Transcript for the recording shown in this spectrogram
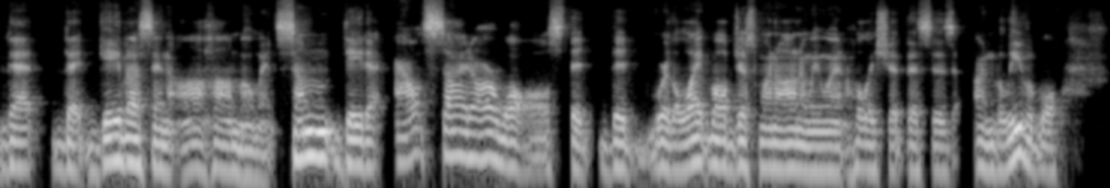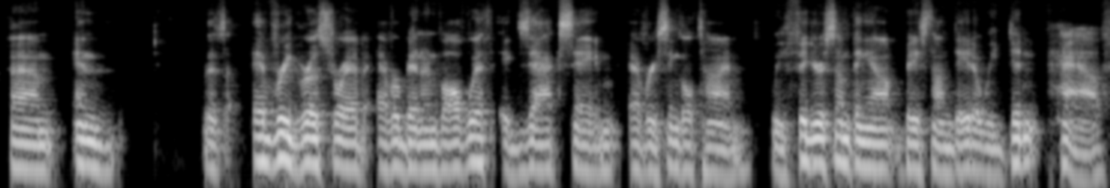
that that gave us an aha moment some data outside our walls that that where the light bulb just went on and we went holy shit this is unbelievable um, and there's every growth story i've ever been involved with exact same every single time we figure something out based on data we didn't have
